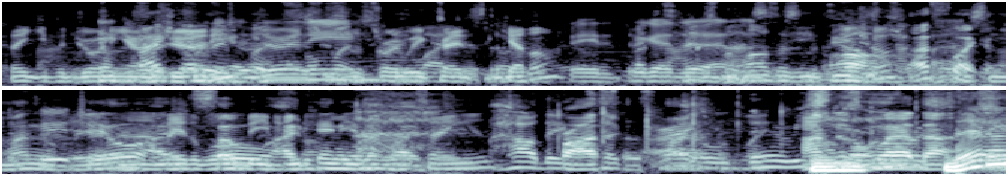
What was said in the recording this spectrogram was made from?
Thank you for joining our journey. This is the story we created together. Created together. It's in the oh, future. That's like an unreal. May the world be beautiful. I can't even like how they process. I'm just glad that. There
